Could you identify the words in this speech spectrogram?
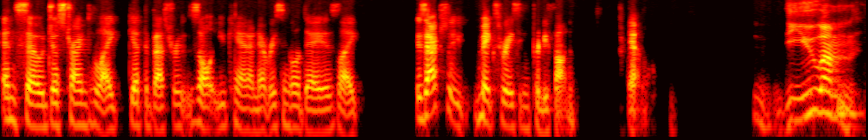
and so just trying to like get the best result you can in every single day is like is actually makes racing pretty fun. Yeah. Do you um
